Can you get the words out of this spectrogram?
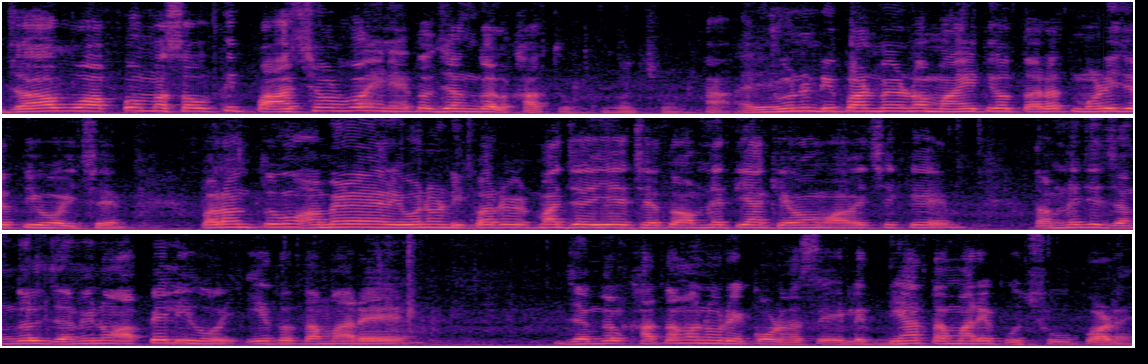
જવાબો આપવામાં સૌથી પાછળ હોય ને તો જંગલ ખાતું. હા રેવન્યુ ડિપાર્ટમેન્ટમાં માહિતીઓ તરત મળી જતી હોય છે પરંતુ અમે રેવન્યુ ડિપાર્ટમેન્ટમાં જઈએ છીએ તો અમને ત્યાં કહેવામાં આવે છે કે તમને જે જંગલ જમીનો આપેલી હોય એ તો તમારે જંગલ ખાતામાંનો રેકોર્ડ હશે એટલે ત્યાં તમારે પૂછવું પડે.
